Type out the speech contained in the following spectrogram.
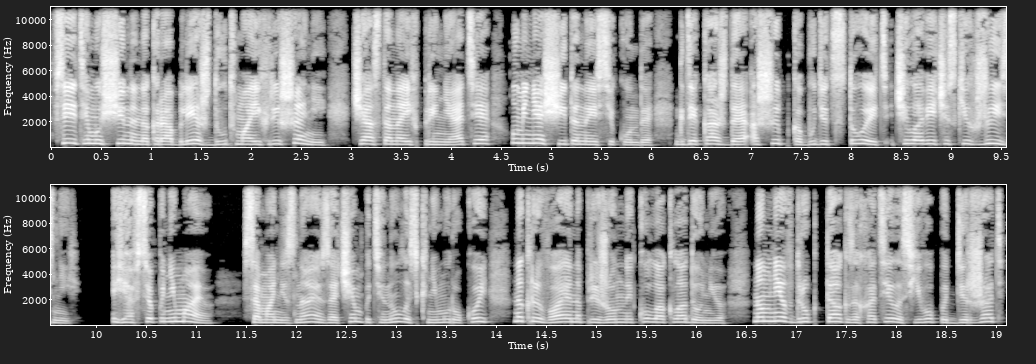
Все эти мужчины на корабле ждут моих решений. Часто на их принятие у меня считанные секунды, где каждая ошибка будет стоить человеческих жизней. Я все понимаю. Сама не знаю, зачем потянулась к нему рукой, накрывая напряженный кулак ладонью, но мне вдруг так захотелось его поддержать.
